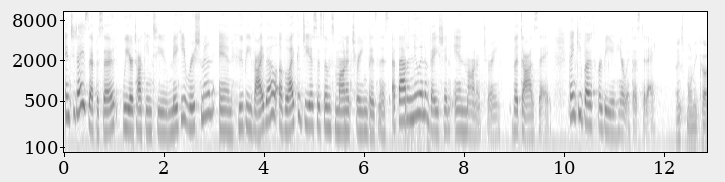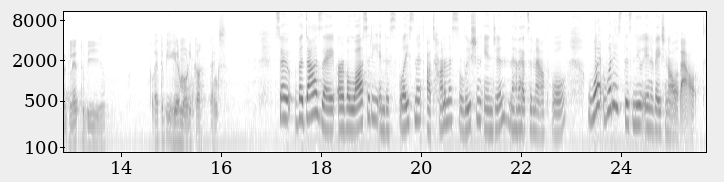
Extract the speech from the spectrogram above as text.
In today's episode, we are talking to Miggy Rushman and Hubi Vibel of Leica Geosystems monitoring business about a new innovation in monitoring, VADASE. Thank you both for being here with us today. Thanks, Monica. Glad to be here. Glad to be here, Monica. Thanks. So, VADASE, or Velocity and Displacement Autonomous Solution Engine, now that's a mouthful. What, what is this new innovation all about?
